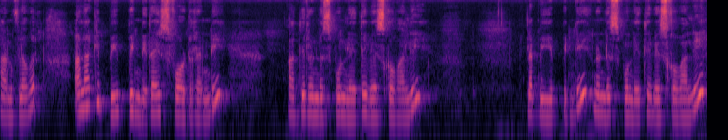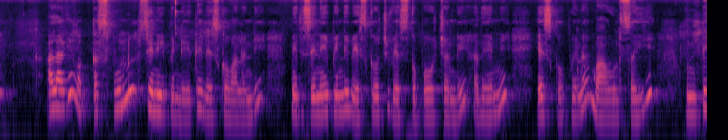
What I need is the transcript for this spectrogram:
కార్న్ఫ్లవర్ అలాగే బీప్ పిండి రైస్ పౌడర్ అండి. అది రెండు స్పూన్లు అయితే వేసుకోవాలి. ఇట్లా బియ్యపిండి రెండు స్పూన్లు అయితే వేసుకోవాలి. అలాగే ఒక్క స్పూన్ శనగపిండి అయితే వేసుకోవాలండి. మీరు శనగపిండి వేసుకోవచ్చు వేసుకోపోవచ్చు అండి అదేమి వేసుకోకపోయినా బాగుంటాయి. ఉంటే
